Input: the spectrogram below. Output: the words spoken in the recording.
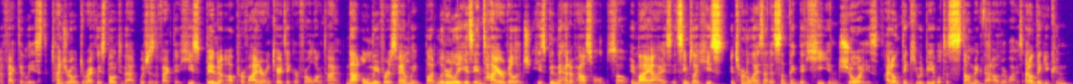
effect at least, Tanjiro directly spoke to that, which is the fact that he's been a provider and caretaker for a long time. Not only for his family, but literally his entire village. He's been the head of household. So in my eyes, it seems like he's internalized that as something that he enjoys. I don't think he would be able to stomach that otherwise. I don't think you can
